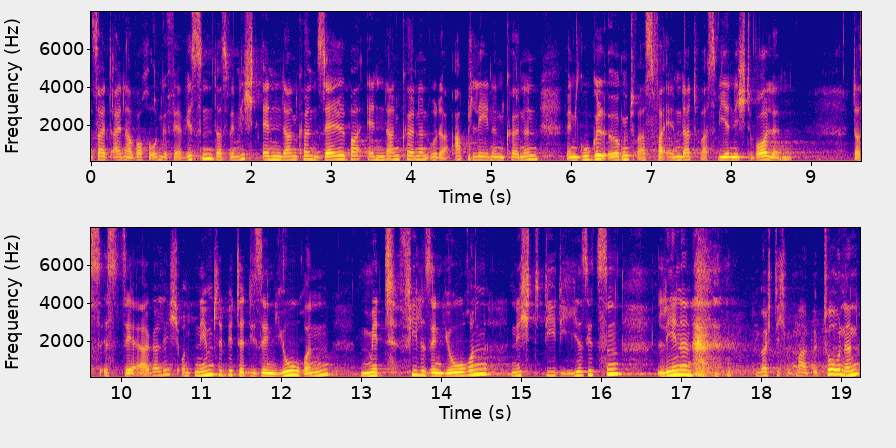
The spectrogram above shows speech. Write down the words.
seit einer Woche ungefähr wissen, dass wir nicht ändern können, selber ändern können oder ablehnen können, wenn Google irgendwas verändert, was wir nicht wollen. Das ist sehr ärgerlich. Und nehmen Sie bitte die Senioren mit. Viele Senioren, nicht die, die hier sitzen, lehnen, möchte ich mal betonen,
